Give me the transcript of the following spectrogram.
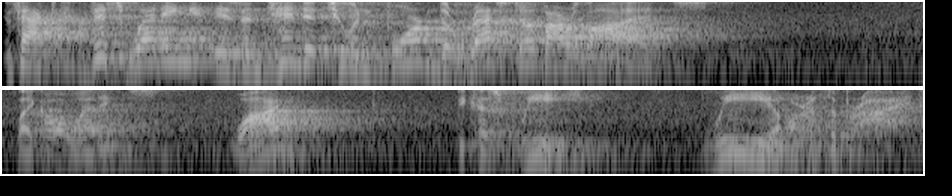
In fact, this wedding is intended to inform the rest of our lives. Like all weddings. Why? Because we we are the bride.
